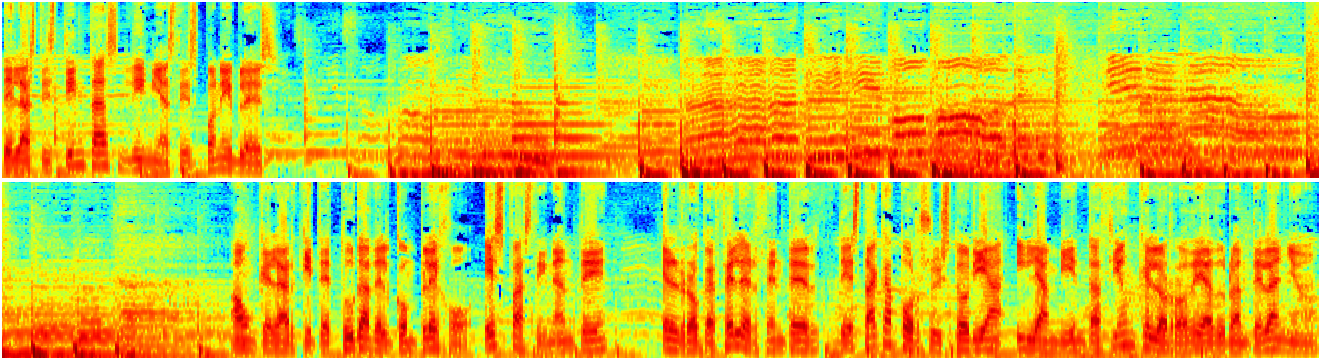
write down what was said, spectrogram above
de las distintas líneas disponibles. Aunque la arquitectura del complejo es fascinante, el Rockefeller Center destaca por su historia y la ambientación que lo rodea durante el año.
